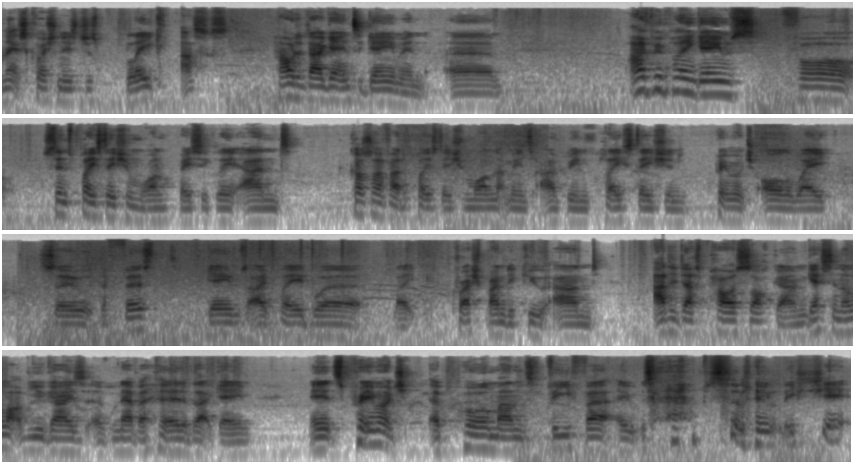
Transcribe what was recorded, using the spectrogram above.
next question is just Blake asks, how did I get into gaming? Um, I've been playing games for since PlayStation 1, basically, and because I've had a PlayStation 1, that means I've been PlayStation pretty much all the way. So the first games I played were like Crash Bandicoot and Adidas Power Soccer. I'm guessing a lot of you guys have never heard of that game. It's pretty much a poor man's FIFA. It was absolutely shit.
